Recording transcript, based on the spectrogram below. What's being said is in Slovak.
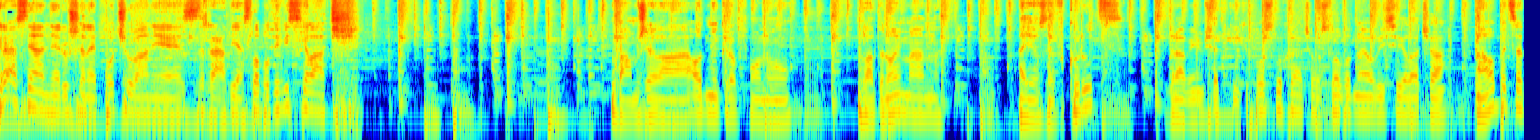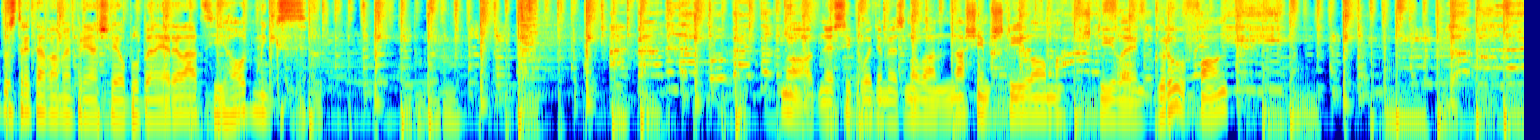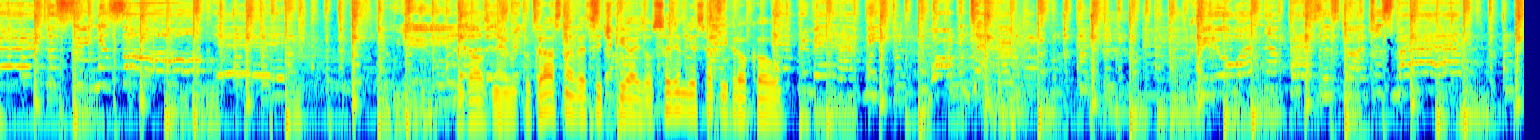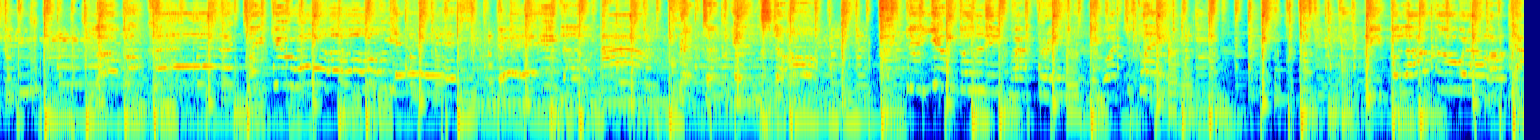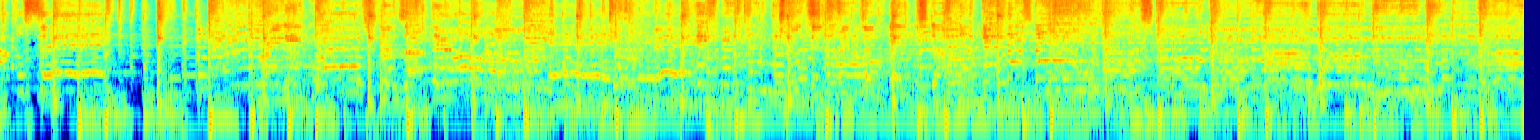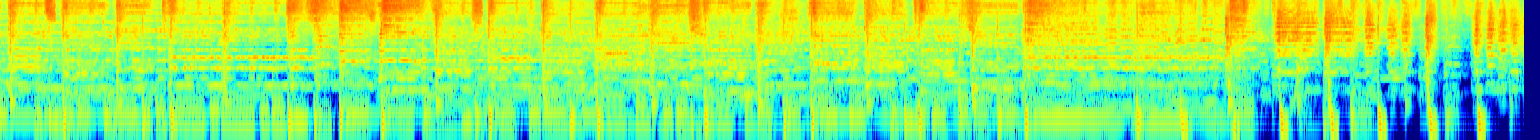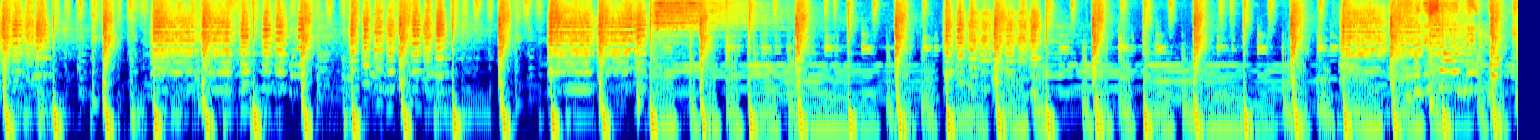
Krásne a nerušené počúvanie z Rádia Slobodný vysielač. Vám želá od mikrofónu Vlado Neumann a Jozef Kuruc. Zdravím všetkých poslucháčov Slobodného vysielača. A opäť sa tu stretávame pri našej obľúbenej relácii Hot Mix. No a dnes si pôjdeme znova našim štýlom, štýle Groove Funk. Zaznejú tu krásne vecičky aj zo 70 rokov.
